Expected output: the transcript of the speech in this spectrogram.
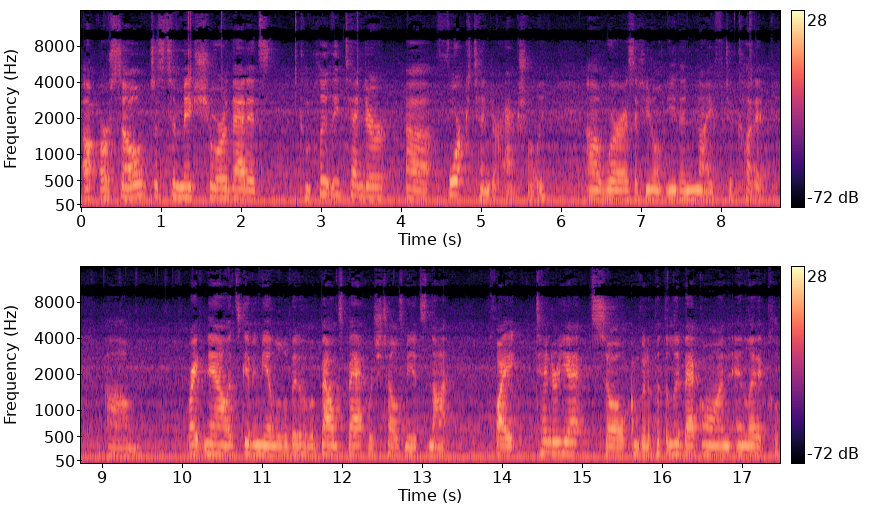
uh, or so, just to make sure that it's completely tender, uh, fork tender actually, uh, whereas if you don't need a knife to cut it. Um, right now it's giving me a little bit of a bounce back, which tells me it's not quite tender yet, so I'm gonna put the lid back on and let it cook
